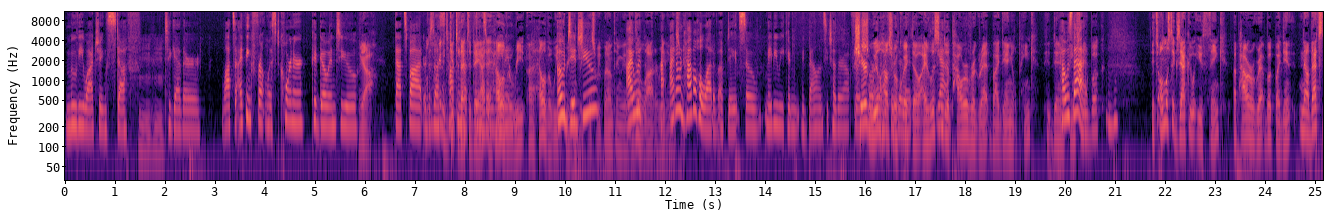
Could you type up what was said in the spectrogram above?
movie watching stuff Mm-hmm. together. Lots of. I think front list corner could go into Yeah. that spot, or I don't just us we're going to talking get to that today. I had a hell of a reading. re- a hell of a week. Oh, reading did you? This week, but I don't think we I did would. a lot of I- reading. I, this don't week. have a whole lot of updates, so maybe we can we balance each other out for a shared wheelhouse real quick it. though i listened Yeah. to the power of regret by daniel pink daniel How was Pink's that? Mm-hmm. It's almost exactly what you think a power regret book by dan now that's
